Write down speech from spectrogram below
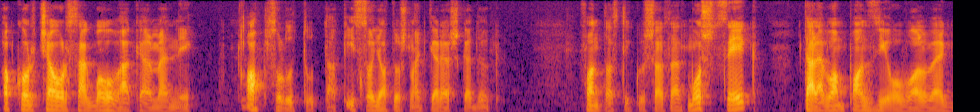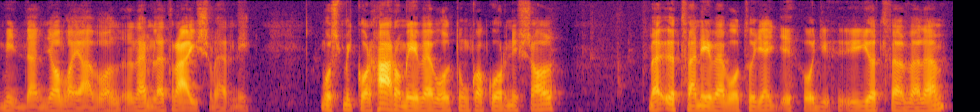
akkor Csehországba hová kell menni. Abszolút tudtak. Iszonyatos nagy kereskedők. Fantasztikus. Tehát most szék tele van panzióval, meg minden nyavajával, nem lehet ráismerni. Most mikor három éve voltunk a Kornissal, mert 50 éve volt, hogy, egy, hogy jött fel velem,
